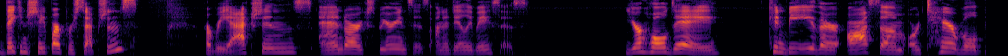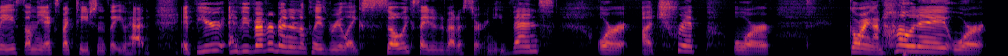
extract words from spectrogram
they can shape our perceptions, our reactions, and our experiences on a daily basis your whole day can be either awesome or terrible based on the expectations that you had. If you're have you ever been in a place where you're like so excited about a certain event or a trip or going on holiday or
